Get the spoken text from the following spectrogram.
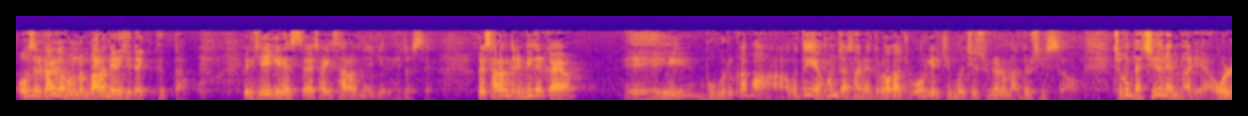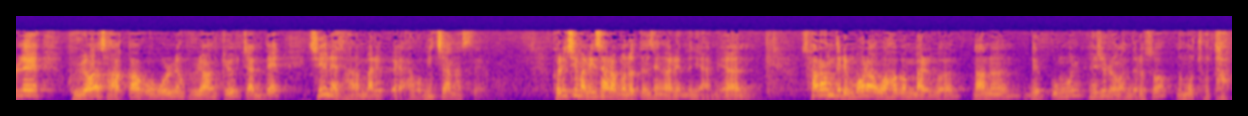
옷을 갉아먹는 바람에 이렇게 됐다고. 이렇게 얘기를 했어요. 자기 살아온 얘기를 해줬어요. 그래서 사람들이 믿을까요? 에이, 뭐 그럴까봐. 어떻게 혼자 산에 들어가지고 이렇게 멋진 수련을 만들 수 있어. 저건 다 지어낸 말이야. 원래 훌륭한 사학가고, 원래 훌륭한 교육자인데 지어내서 하는 말일 거야. 하고 믿지 않았어요. 그렇지만 이 사람은 어떤 생각을 했느냐 하면, 사람들이 뭐라고 하건 말건 나는 내 꿈을 현실로 만들어서 너무 좋다.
